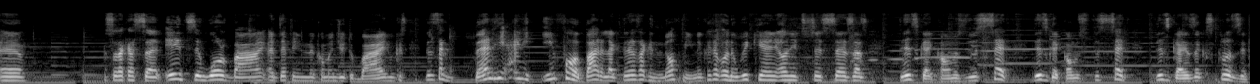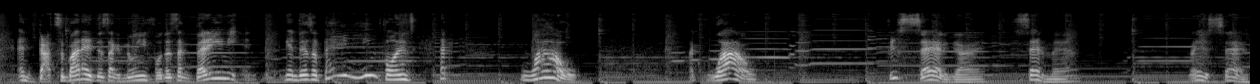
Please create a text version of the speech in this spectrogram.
Uh, so like I said, it's worth buying. I definitely recommend you to buy because there's like barely any info about it. Like there's like nothing. Can check on the wiki and it just says that this guy comes to this set, this guy comes to this set, this guy is exclusive, and that's about it. There's like no info. There's like barely any, again. There's a barely any info, and it's like, wow, like wow. Feel sad, guy. Sad, man. Very sad.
